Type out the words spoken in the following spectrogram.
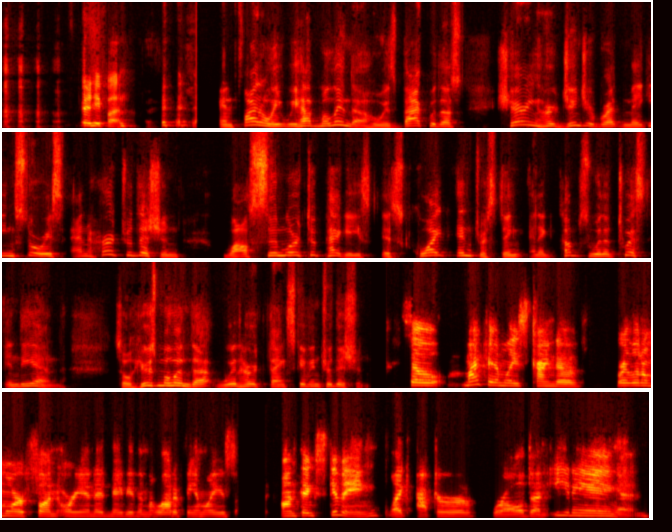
pretty fun. and finally, we have Melinda, who is back with us, sharing her gingerbread making stories and her tradition. While similar to Peggy's, is quite interesting and it comes with a twist in the end. So here's Melinda with her Thanksgiving tradition. So my family's kind of we're a little more fun oriented maybe than a lot of families. On Thanksgiving, like after we're all done eating and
